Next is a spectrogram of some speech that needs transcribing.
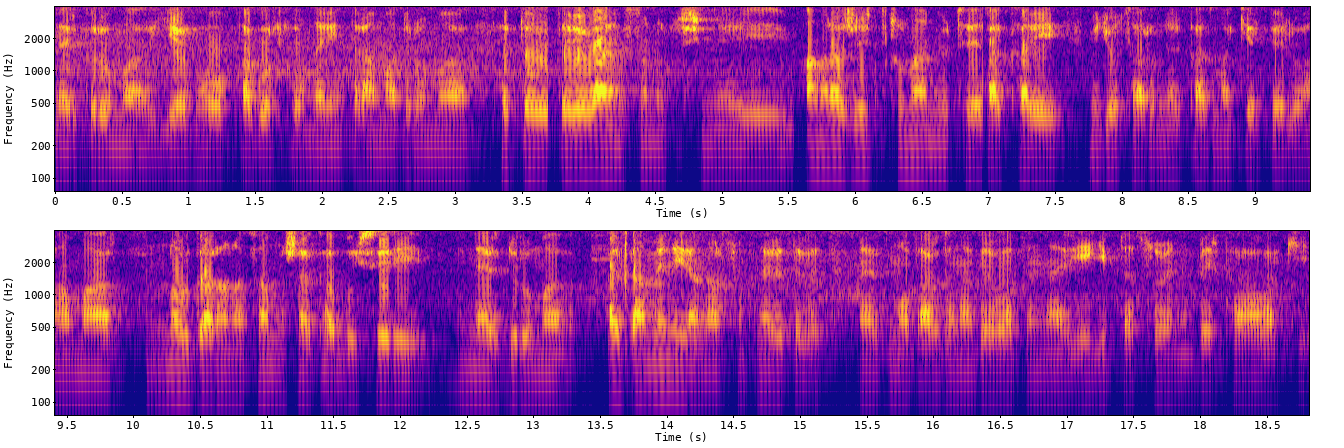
ներկրումը եւ հողօգտագործողներին տրամադրումը, հետո տերևային սնուցիչների անհրաժեշտ թունամյութեր, պայքարի միջոցառումներ կազմակերպելու համար, նոր գառնանացան մշակաբույսերի ներդրումը, այդ ամենը իրան արդյունքները տվեց։ Մեզ մոտ արձանագրված են նաև Եգիպտացորենը բերքահավաքի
